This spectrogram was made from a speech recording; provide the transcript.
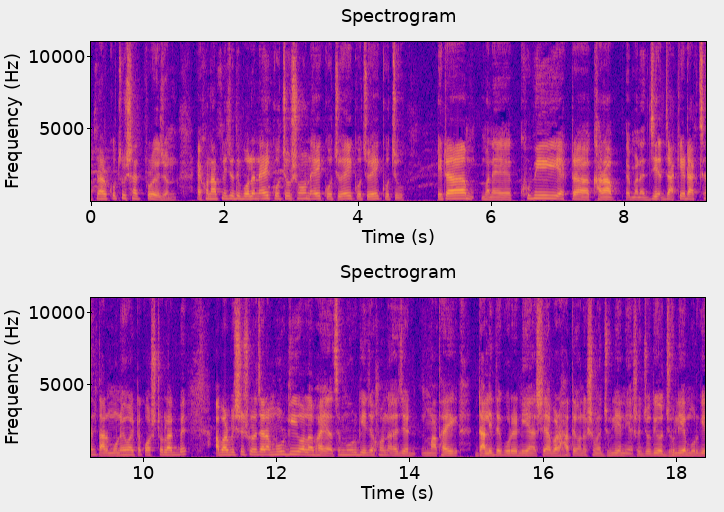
আপনার কচু শাক প্রয়োজন। এখন আপনি যদি বলেন, এই কচু শোন, এই কচু এই কচু এই কচু। এটা মানে খুবই একটা খারাপ মানে যে, যাকে ডাকছেন তার মনেও একটা কষ্ট লাগবে। আবার বিশেষ করে যারা মুরগিওয়ালা ভাই আছে, মুরগি যখন যে মাথায় ডালিতে করে নিয়ে আসে, আবার হাতে অনেক সময় ঝুলিয়ে নিয়ে আসে, যদিও ঝুলিয়ে মুরগি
